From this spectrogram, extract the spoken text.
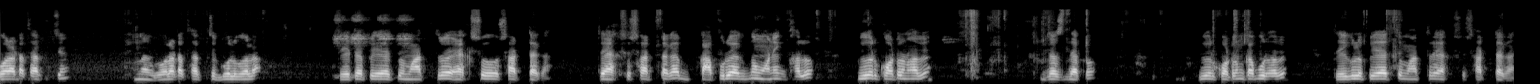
গলাটা থাকছে। না, গলাটা থাকছে গোল গলা তো এটা পেয়ে যাচ্ছ মাত্র একশো ষাট টাকা। তো একশো ষাট টাকা, কাপড়ও একদম অনেক ভালো। পিওর কটন হবে। জাস্ট দেখো। পিওর কটন কাপড় হবে। তো এগুলো পেয়ে যাচ্ছে মাত্র একশো ষাট টাকা।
